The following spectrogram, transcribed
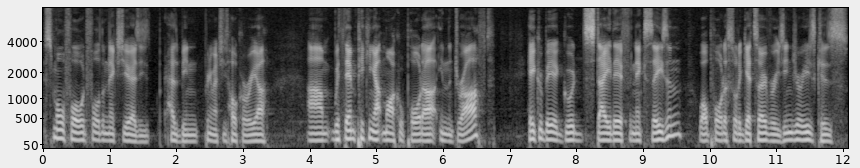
small forward for them next year, as he has been pretty much his whole career. Um, with them picking up Michael Porter in the draft, he could be a good stay there for next season while Porter sort of gets over his injuries because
